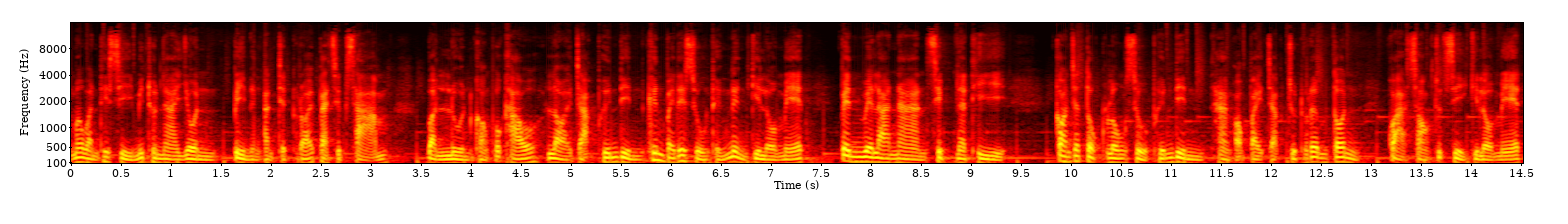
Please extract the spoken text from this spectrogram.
เมื่อวันที่ 4 มิถุนายน ปี 1783 บอลลูนของพวกเขาลอยจากพื้นดินขึ้นไปได้สูงถึง 1 กิโลเมตร เป็นเวลานาน 10 นาที ก่อนจะตกลงสู่พื้นดินห่างออกไปจากจุดเริ่มต้นกว่า 2.4 กิโลเมตร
